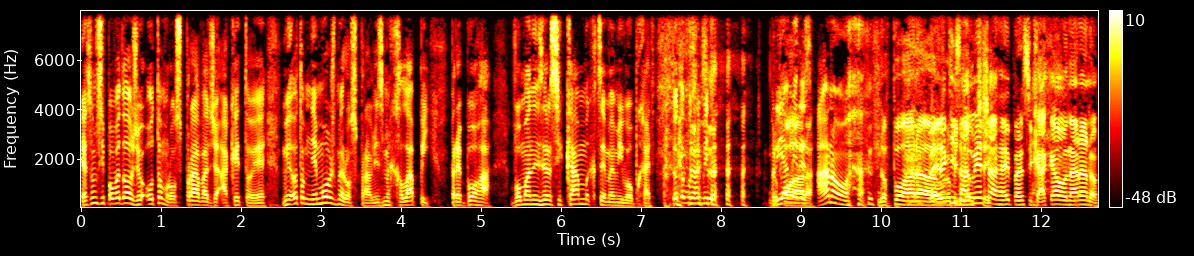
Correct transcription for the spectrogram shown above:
Ja som si povedal, že o tom rozprávať, že aké to je. My o tom nemôžeme rozprávať, my sme chlapi. Pre Boha. Vomanizer si kam chceme my obchať. Toto musí byť priamy rez. Áno. Do pohára urobiť zamieša, hej, si kakao na ráno.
